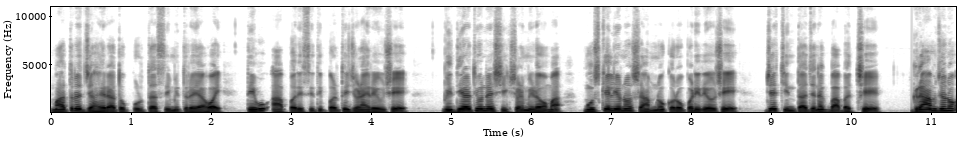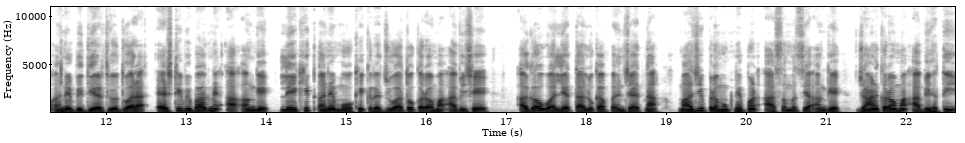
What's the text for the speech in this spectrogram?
માત્ર જાહેરાતો પૂરતા સીમિત રહ્યા હોય તેવું આ પરિસ્થિતિ પરથી જણાઈ રહ્યું છે. વિદ્યાર્થીઓને શિક્ષણ મેળવવામાં મુશ્કેલીઓનો સામનો કરવો પડી રહ્યો છે, જે ચિંતાજનક બાબત છે. ગ્રામજનો અને વિદ્યાર્થીઓ દ્વારા એસટી વિભાગને આ અંગે લેખિત અને મૌખિક રજૂઆતો કરવામાં આવી છે. અગાઉ વાલિયા તાલુકા પંચાયતના માજી પ્રમુખને પણ આ સમસ્યા અંગે જાણ કરવામાં આવી હતી.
